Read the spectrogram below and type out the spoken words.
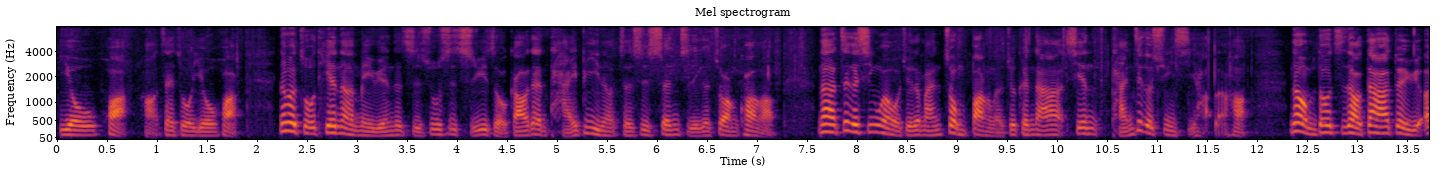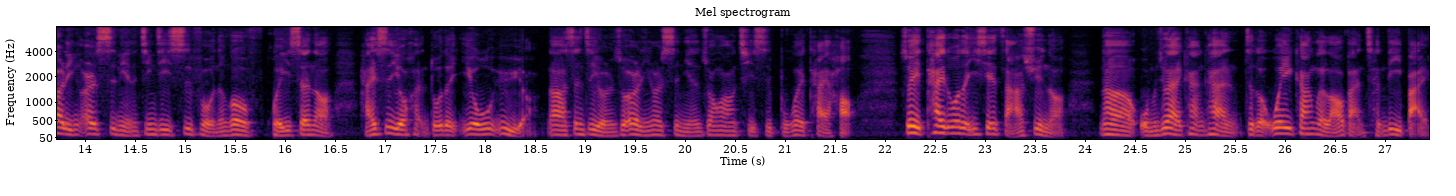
优化，好，在做优化。那么昨天呢，美元的指数是持续走高，但台币呢则是升值一个状况哦。那这个新闻我觉得蛮重磅的，就跟大家先谈这个讯息好了哈。那我们都知道，大家对于二零二四年的经济是否能够回升哦，还是有很多的忧郁啊。那甚至有人说，二零二四年的状况其实不会太好，所以太多的一些杂讯哦。那我们就来看看这个威刚的老板陈立白。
